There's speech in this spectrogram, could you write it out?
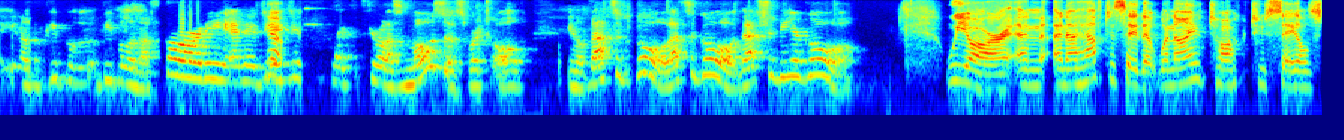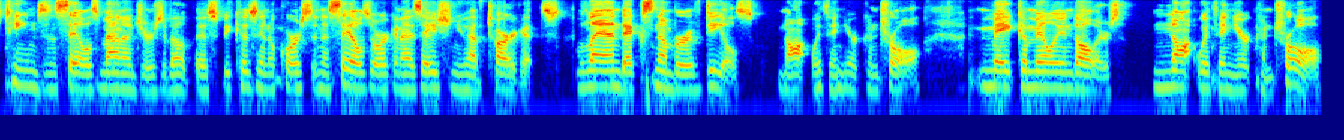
you know the people people in authority and it, yep. it just like through osmosis we're told you know that's a goal that's a goal that should be your goal we are, and, and I have to say that when I talk to sales teams and sales managers about this, because in of course in a sales organization you have targets, land X number of deals, not within your control, make a million dollars, not within your control.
